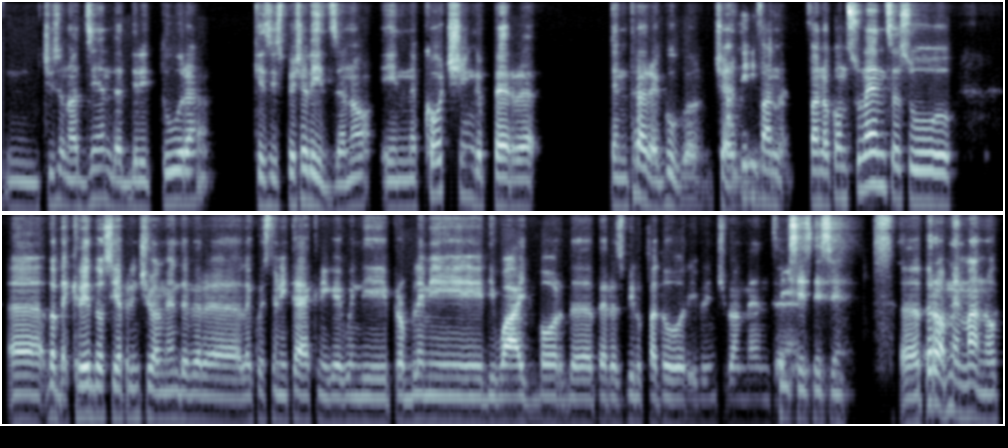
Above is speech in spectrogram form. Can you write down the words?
mh, ci sono aziende addirittura che si specializzano in coaching per entrare a Google, cioè fanno, fanno, consulenza su, uh, vabbè, credo sia principalmente per uh, le questioni tecniche, quindi problemi di whiteboard per sviluppatori principalmente. Sì, sì, sì. sì. Uh, però a me mi hanno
